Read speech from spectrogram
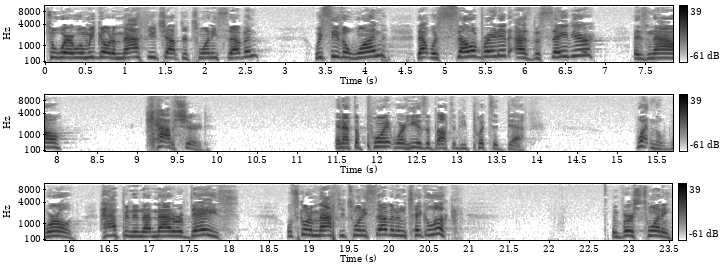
to where when we go to Matthew chapter 27, we see the one that was celebrated as the Savior is now captured and at the point where he is about to be put to death. What in the world happened in that matter of days? Let's go to Matthew 27 and take a look. In verse 20, it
